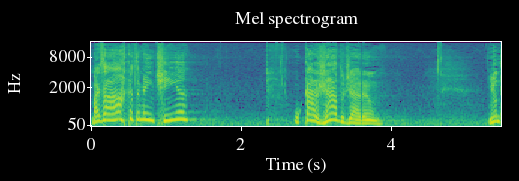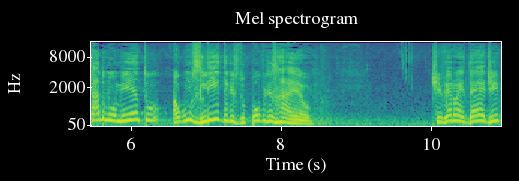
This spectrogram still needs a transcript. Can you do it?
Mas a arca também tinha o cajado de Arão. Em um dado momento, alguns líderes do povo de Israel tiveram a ideia de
